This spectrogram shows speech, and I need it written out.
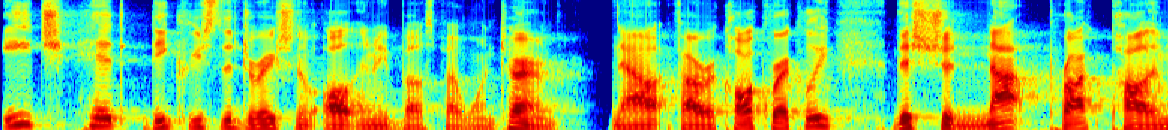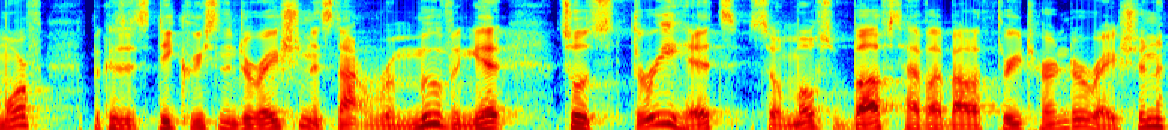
Each hit decreases the duration of all enemy buffs by one turn. Now, if I recall correctly, this should not proc polymorph because it's decreasing the duration. It's not removing it. So it's three hits. So most buffs have about a three turn duration,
